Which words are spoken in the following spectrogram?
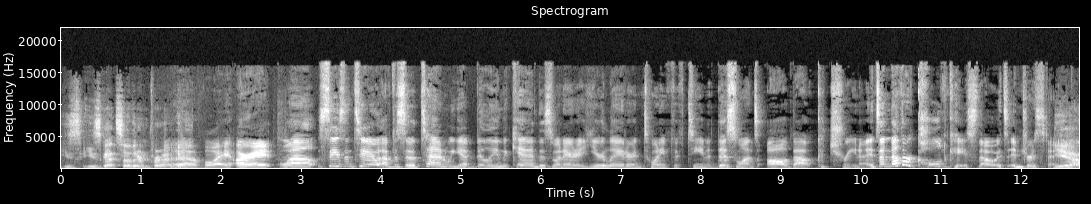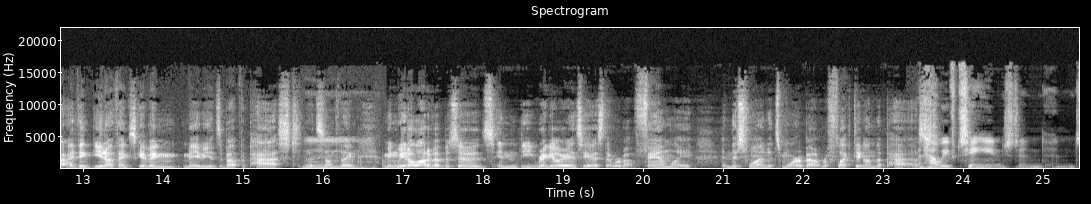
he's he's got Southern Pride. Oh boy. All right. Well, season two, episode 10, we get Billy and the Kid. This one aired a year later in 2015, and this one's all about Katrina. It's another cold case, though. It's interesting. Yeah, I think you know Thanksgiving. Maybe it's about the past. That's Mm. something. I mean, we had a lot of episodes in the regular NCIS that were about family, and this one it's more about reflecting on the past And how we've changed and, and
